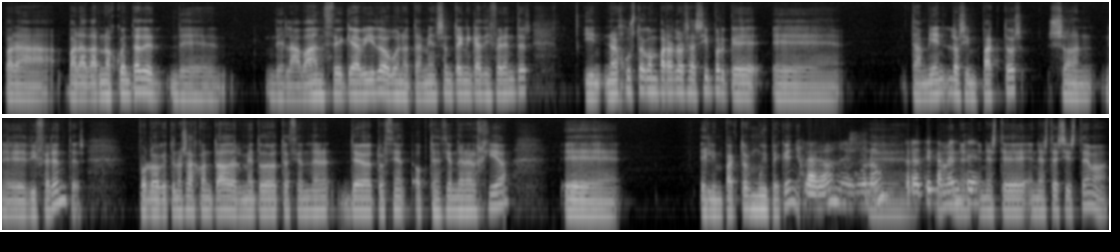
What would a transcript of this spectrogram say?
para, darnos cuenta del avance que ha habido, bueno, también son técnicas diferentes y no es justo compararlos así porque eh, también los impactos son diferentes por lo que tú nos has contado del método de obtención de, obtención de energía, eh, el impacto es muy pequeño. Claro, ninguno, eh, prácticamente. En, este, en este sistema.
